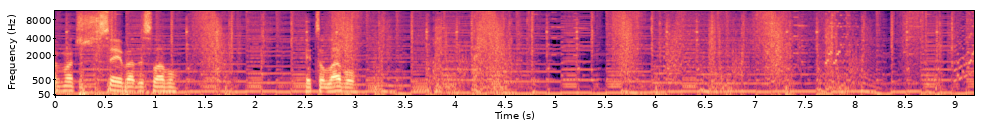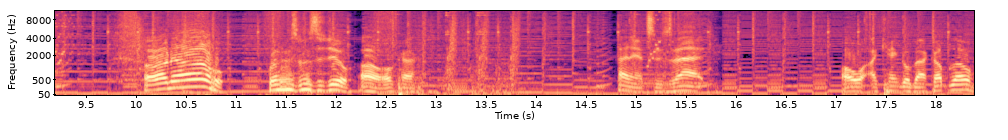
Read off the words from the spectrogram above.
Have much to say about this level. It's a level. Oh no! What am I supposed to do? Oh, okay. That answers that. Oh, I can't go back up though?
